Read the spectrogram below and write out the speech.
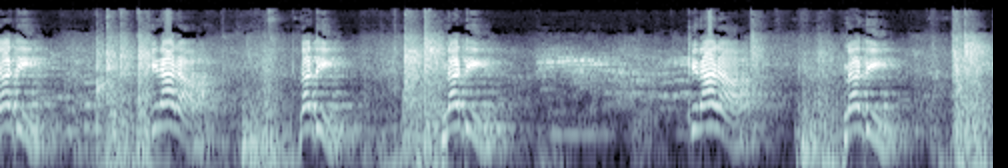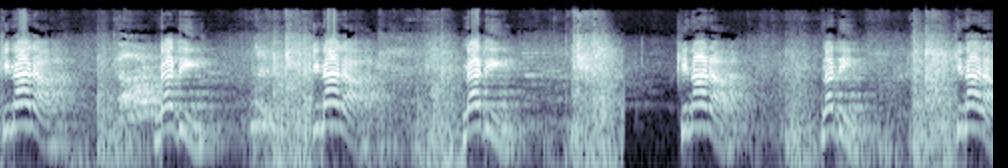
नदी किनारा नदी नदी किनारा नदी किनारा नदी किनारा नदी किनारा नदी किनारा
